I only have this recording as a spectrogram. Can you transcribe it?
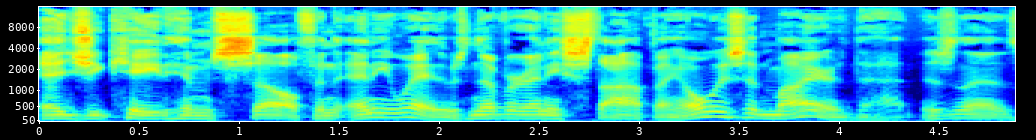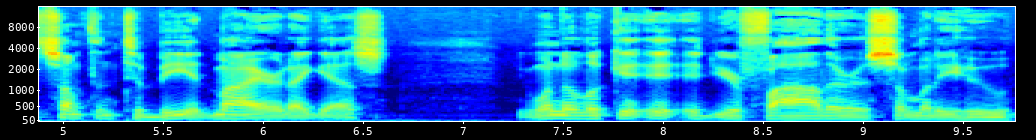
educate himself in any way. There was never any stopping. I always admired that. Isn't that something to be admired, I guess? You want to look at, at your father as somebody who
